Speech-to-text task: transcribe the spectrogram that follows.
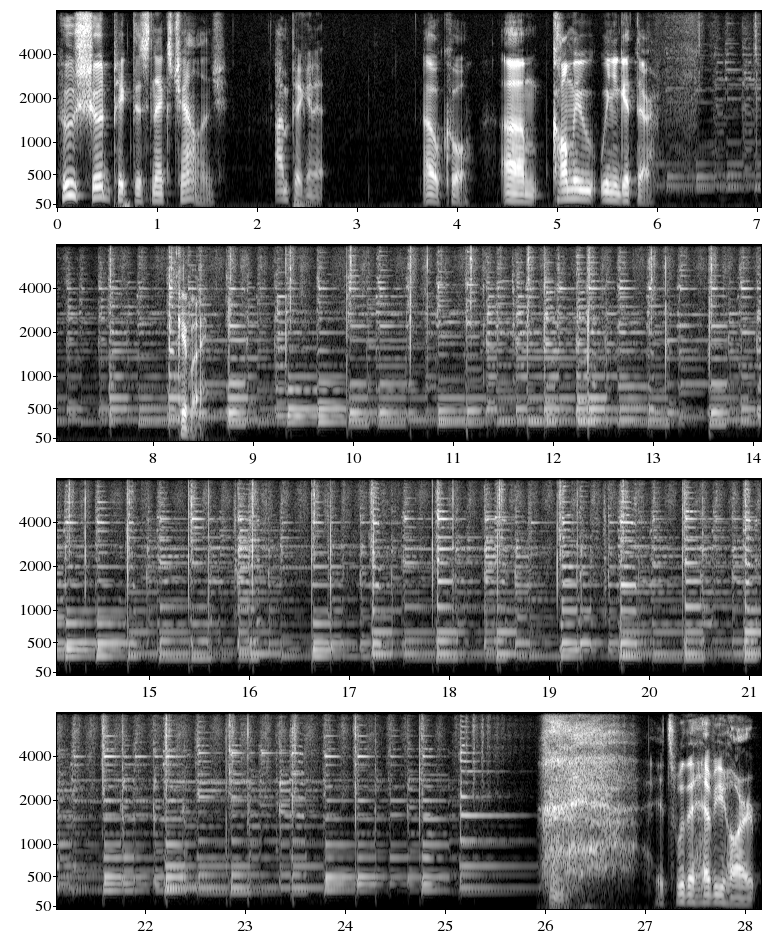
Who should pick this next challenge? I'm picking it. Oh, cool. Um, call me when you get there. Okay, bye. With a heavy heart.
